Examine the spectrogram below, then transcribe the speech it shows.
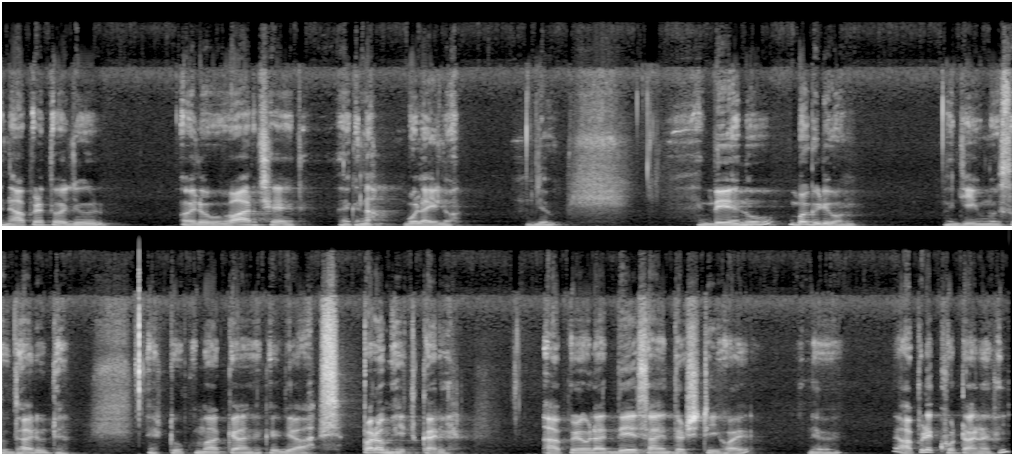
અને આપણે તો હજુ એલો વાર છે. કે ના, બોલાવી લો. જો દેહનું બગડ્યું જીવનું સુધાર્યું ને એ ટૂંકમાં ક્યાં કે જે પરમ હિતકારી. આપણે ઓલા દેહ સાંઈ દ્રષ્ટિ હોય ને આપણે ખોટા નથી.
